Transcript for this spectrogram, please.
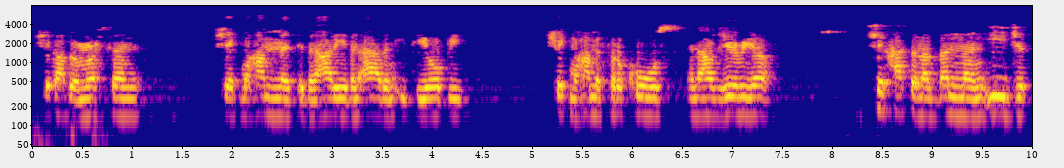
Sheikh Abdul Muhsin, Sheikh Mohammed ibn Ali ibn Adam, Ethiopia, Sheikh Mohammed Farqous in Algeria, Sheikh Hassan al-Banna in Egypt.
